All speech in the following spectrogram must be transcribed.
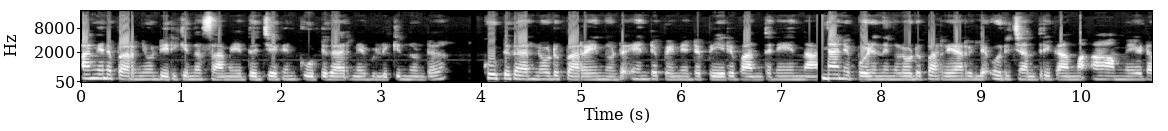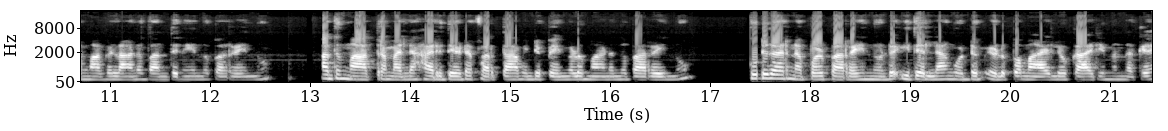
അങ്ങനെ പറഞ്ഞുകൊണ്ടിരിക്കുന്ന സമയത്ത് ജഗൻ കൂട്ടുകാരനെ വിളിക്കുന്നുണ്ട്. കൂട്ടുകാരനോട് പറയുന്നുണ്ട് എന്റെ പെണ്ണിന്റെ പേര് വന്ദന എന്നാണ്. ഞാൻ എപ്പോഴും നിങ്ങളോട് പറയാറില്ല ഒരു ചന്ദ്രികാമ്മ ആ അമ്മയുടെ മകളാണ് വന്ദന എന്ന് പറയുന്നു. അത് മാത്രമല്ല ഹരിതയുടെ ഭർത്താവിന്റെ പെങ്ങളുമാണെന്ന് പറയുന്നു. കൂട്ടുകാരൻ അപ്പോൾ പറയുന്നുണ്ട് ഇതെല്ലാം കൊണ്ടും എളുപ്പമായല്ലോ കാര്യമെന്നൊക്കെ.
